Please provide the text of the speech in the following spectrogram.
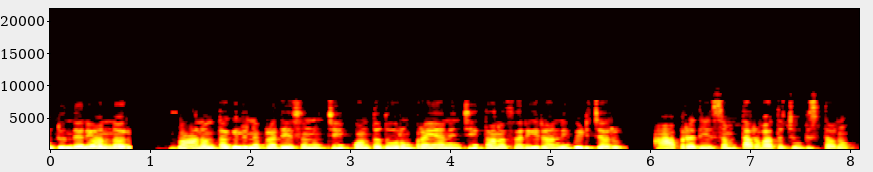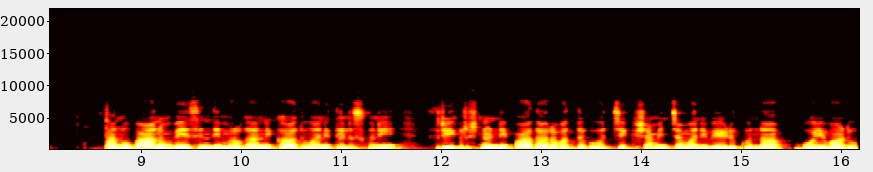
ఉంటుందని అన్నారు. బాణం తగిలిన ప్రదేశం నుంచి కొంత దూరం ప్రయాణించి తన శరీరాన్ని విడిచారు. ఆ ప్రదేశం తర్వాత చూపిస్తాను. తను బాణం వేసింది మృగాన్ని కాదు అని తెలుసుకుని శ్రీకృష్ణుణ్ణి పాదాల వద్దకు వచ్చి క్షమించమని వేడుకున్న బోయవాడు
